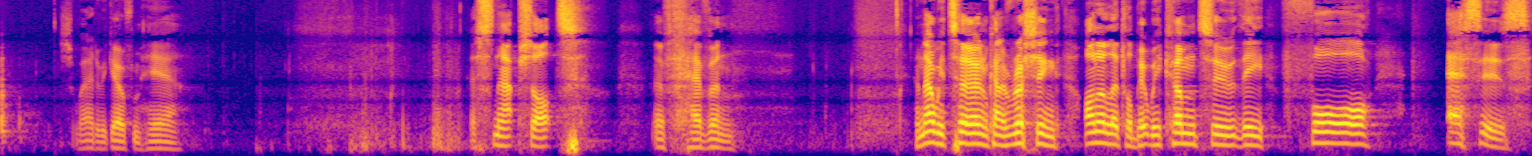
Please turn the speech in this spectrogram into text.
So, where do we go from here? A snapshot of heaven. And now we turn, kind of rushing on a little bit, we come to the four S's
